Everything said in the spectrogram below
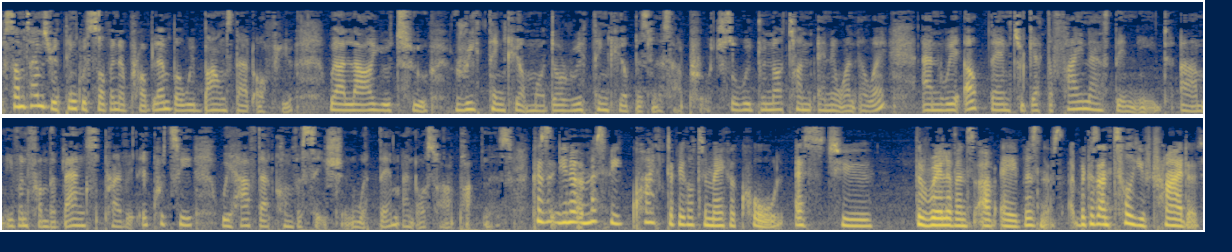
Sometimes you think we're solving a problem, but we bounce that off you. We allow you to rethink your model, rethink your business approach. So we do not turn anyone away, and we help them to get the finance they need. Um, even from the banks, private equity, we have that conversation with them and also our partners. Because you know it must be quite difficult to make a call as to the relevance of a business because until you've tried it,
